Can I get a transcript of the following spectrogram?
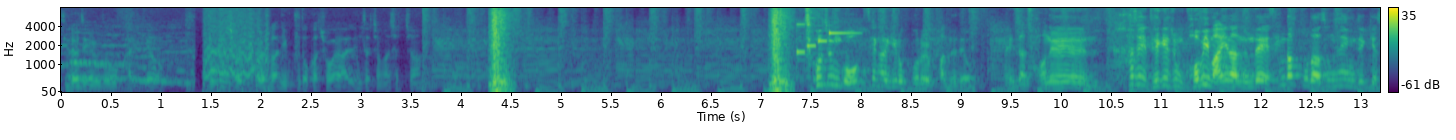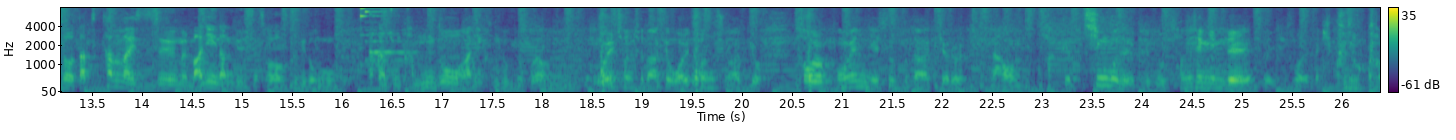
들려드리도록 할게요. 그리고 저희 조회관이 구독과 좋아요 알림 설정 하셨죠? 네. 초중고 생활기록부를 봤는데요. 네, 일단 저는 사실 되게 좀 겁이 많이 났는데 생각보다 선생님들께서 따뜻한 말씀을 많이 남겨주셔서 그게 너무 약간 좀 감동 아닌 감동이었고요. 음, 월천초등학교, 월천중학교, 서울공연예술고등학교를 나온 학급 친구들 그리고 선생님들 저희 두월까지 구독과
